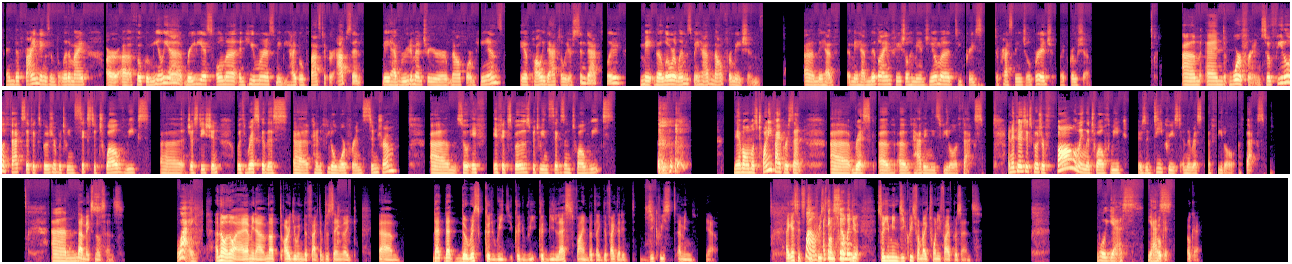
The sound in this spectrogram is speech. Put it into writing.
And the findings in thalidomide are uh, phocomelia, radius, ulna, and humerus may be hypoplastic or absent, may have rudimentary or malformed hands, may have polydactyly or syndactyly, may, the lower limbs may have malformations. Um, they have may have midline facial hemangioma, depressed, depressed nasal bridge, microtia. Um, and warfarin. So fetal effects if exposure between six to 12 weeks uh, gestation with risk of this uh, kind of fetal warfarin syndrome. Um, so if if exposed between six and 12 weeks, they have almost 25% uh, risk of, of having these fetal effects. And if there's exposure following the 12th week, there's a decrease in the risk of fetal effects. Um, that makes no sense. Why? Uh, no, no. I, I mean, I'm not arguing the fact. I'm just saying, like, um, that that the risk could re- could re- could be less fine but like the fact that it decreased i mean yeah i guess it's well, decreased from so, many... you, so you mean decreased from like 25% well yes yes okay okay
